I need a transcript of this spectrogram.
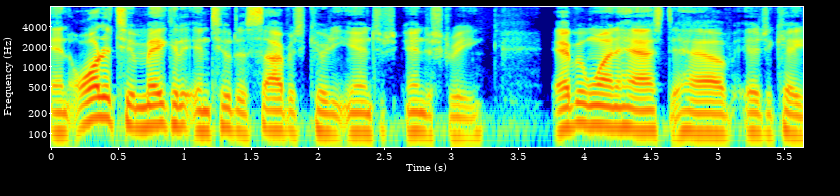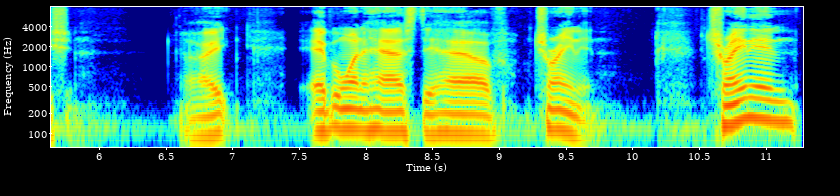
in order to make it into the cybersecurity in- industry, everyone has to have education. All right. Everyone has to have training. Training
